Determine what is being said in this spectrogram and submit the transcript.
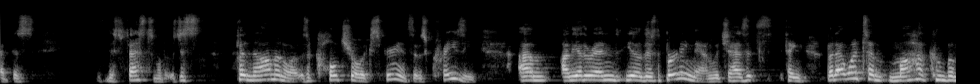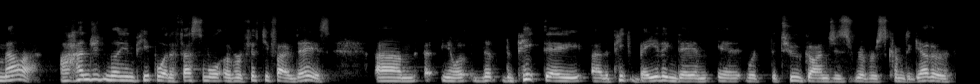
at this this festival. It was just phenomenal. It was a cultural experience. It was crazy. Um, on the other end, you know, there's the Burning Man, which has its thing. But I went to Mahakumbh Mela, 100 million people at a festival over 55 days um, you know, the, the peak day, uh, the peak bathing day, in, in, where the two Ganges rivers come together.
